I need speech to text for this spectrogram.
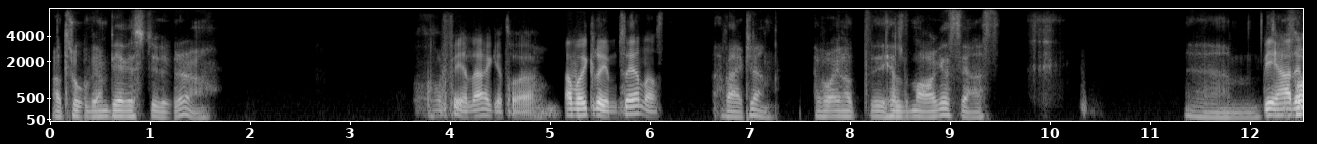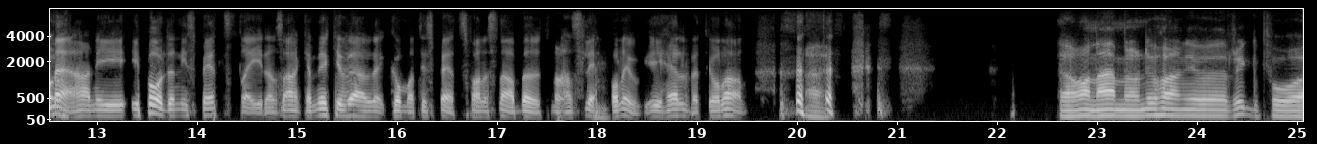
Vad tror vi om BV Sture då? Han har Fel läge tror jag. Han var ju grym senast. Verkligen. Det var ju något helt magiskt senast. Ehm, Vi hade får- med han i, i podden i spetsstriden så han kan mycket väl komma till spets för han är snabb ut men han släpper nog. I helvete gjorde han. Ja, nej, men nu har han ju rygg på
